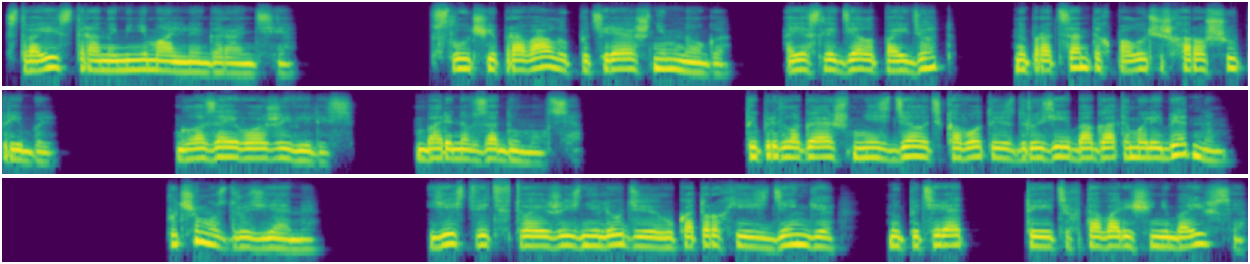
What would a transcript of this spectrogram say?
С твоей стороны минимальные гарантии. В случае провала потеряешь немного, а если дело пойдет, на процентах получишь хорошую прибыль. Глаза его оживились. Баринов задумался. «Ты предлагаешь мне сделать кого-то из друзей богатым или бедным?» «Почему с друзьями? Есть ведь в твоей жизни люди, у которых есть деньги, но потерять ты этих товарищей не боишься?»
